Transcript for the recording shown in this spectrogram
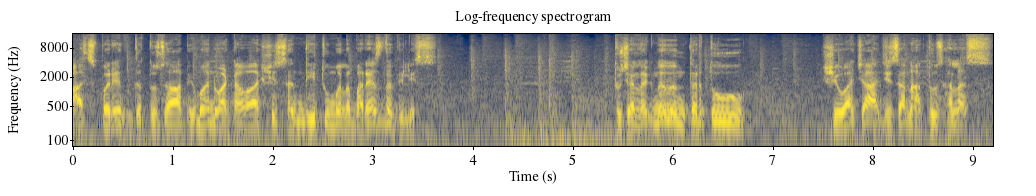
आजपर्यंत तुझा अभिमान वाटावा अशी संधी तू मला बऱ्याचदा दिलीस. तुझ्या लग्नानंतर तू शिवाच्या आजीचा नातू झालास.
